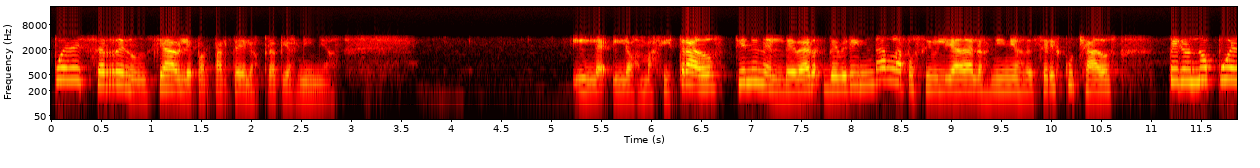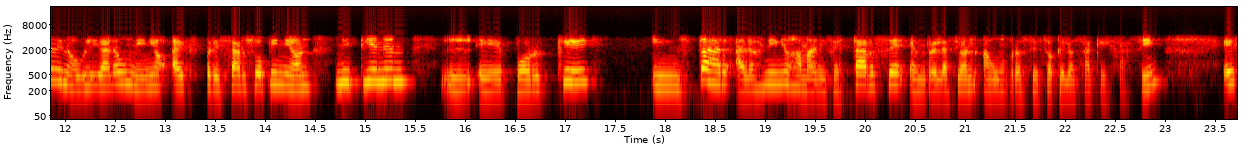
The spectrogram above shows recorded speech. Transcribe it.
puede ser renunciable por parte de los propios niños los magistrados tienen el deber de brindar la posibilidad a los niños de ser escuchados, pero no pueden obligar a un niño a expresar su opinión ni tienen eh, por qué instar a los niños a manifestarse en relación a un proceso que los aqueja, ¿sí? Es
